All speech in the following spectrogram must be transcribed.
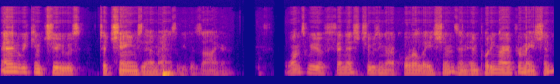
and we can choose to change them as we desire. Once we have finished choosing our correlations and inputting our information,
